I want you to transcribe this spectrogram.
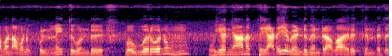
அவன் அவனுக்குள் நினைத்து கொண்டு ஒவ்வொருவரும் உயர் ஞானத்தை அடைய வேண்டும் என்று அவா இருக்கின்றது.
